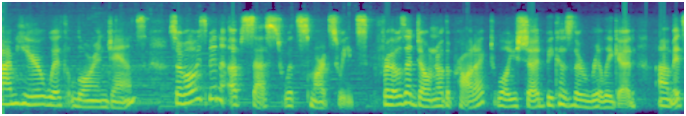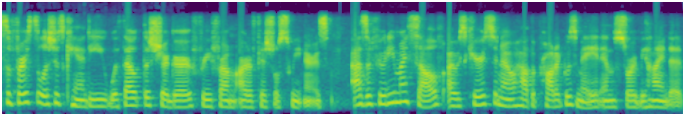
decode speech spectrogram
I'm here with Lauren Jans. So I've always been obsessed with Smart Sweets. For those that don't know the product, well, you should because they're really good. Um, it's the first delicious candy without the sugar, free from artificial sweeteners. As a foodie myself, I was curious to know how the product was made and the story behind it.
